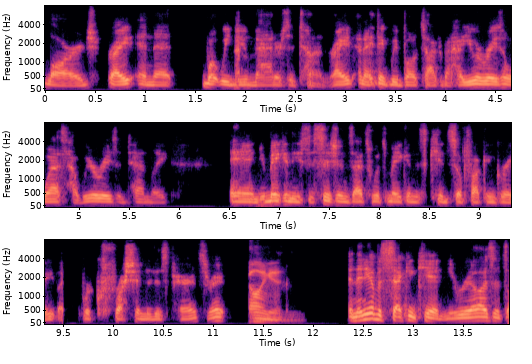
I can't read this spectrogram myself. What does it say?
large, right? And that what we do matters a ton, right? And I think we both talked about how you were raising Wes, how we were raising Tenley, and you're making these decisions. That's what's making this kid so fucking great. Like we're crushing it as parents, right? Telling it. And then you have a second kid and you realize it's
